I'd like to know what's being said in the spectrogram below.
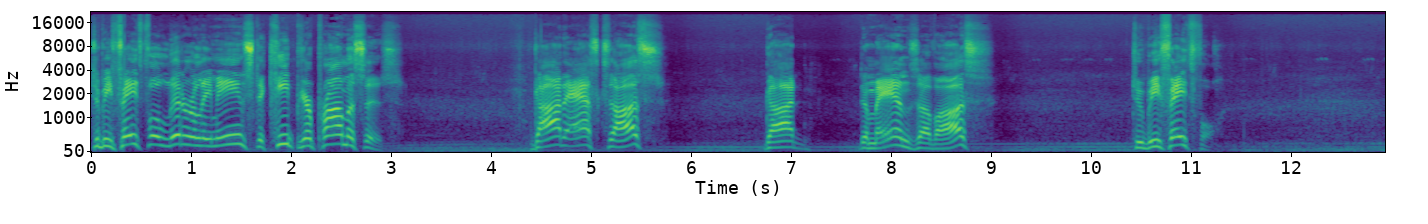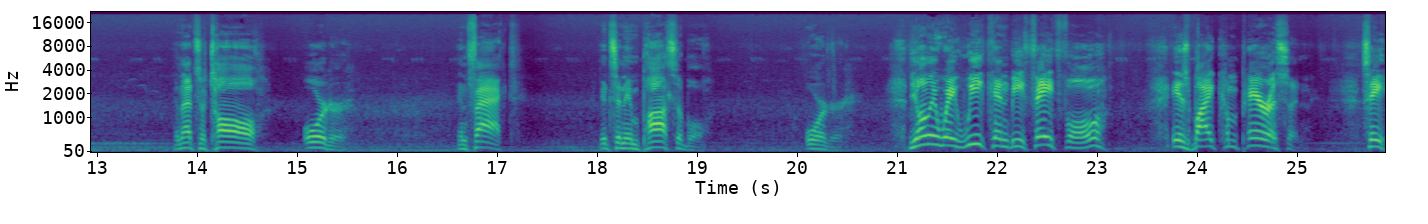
To be faithful literally means to keep your promises. God asks us, God demands of us to be faithful. And that's a tall order. In fact, it's an impossible order. The only way we can be faithful is by comparison. See,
